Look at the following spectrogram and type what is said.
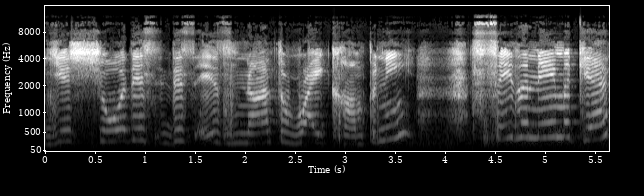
You sure this, this is not the right company? Say the name again.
